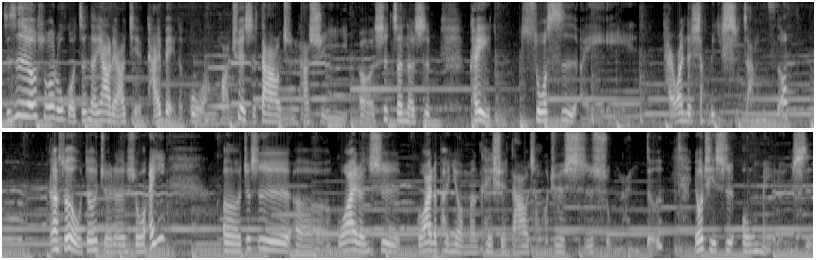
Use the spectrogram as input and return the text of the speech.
只是就说，如果真的要了解台北的过往的话，确实大澳城它是一呃是真的是可以说是诶、哎、台湾的小历史这样子哦。那所以，我都觉得说，哎，呃，就是呃，国外人士、国外的朋友们可以选大稻埕，我觉得实属难得，尤其是欧美人士。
